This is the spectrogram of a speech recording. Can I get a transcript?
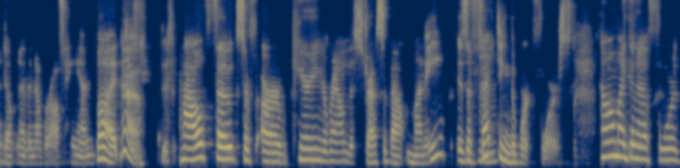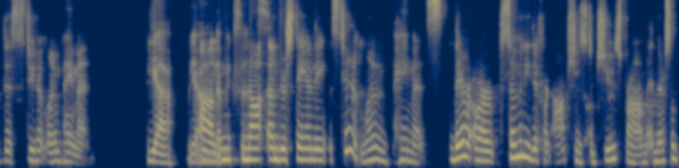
I don't know the number offhand, but this- how folks are, are carrying around the stress about money is mm-hmm. affecting mm-hmm. the workforce. How am I going to afford this student loan payment? Yeah, yeah, um, that makes sense. Not understanding student loan payments. There are so many different options to choose from, and there's a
